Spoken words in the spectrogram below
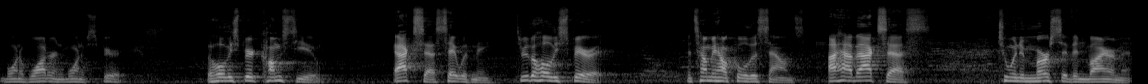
born of water and born of spirit. The Holy Spirit comes to you. Access, say it with me, through the Holy Spirit. And tell me how cool this sounds. I have access to an immersive environment.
